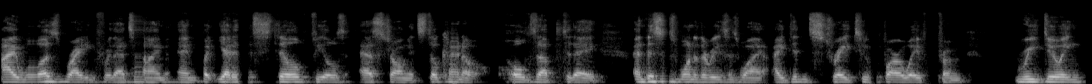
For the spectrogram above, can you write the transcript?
I was writing for that time, and but yet it still feels as strong. It still kind of holds up today, and this is one of the reasons why I didn't stray too far away from redoing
